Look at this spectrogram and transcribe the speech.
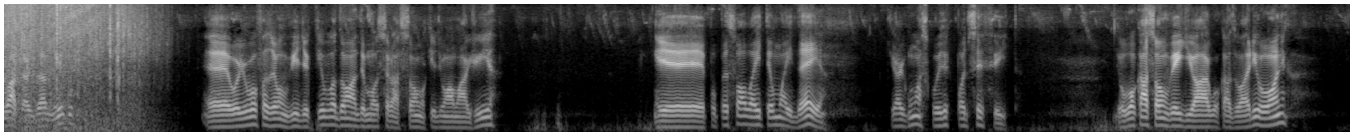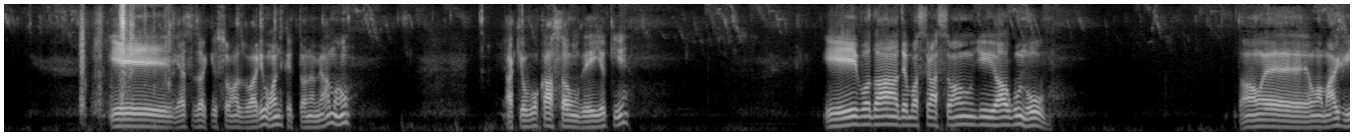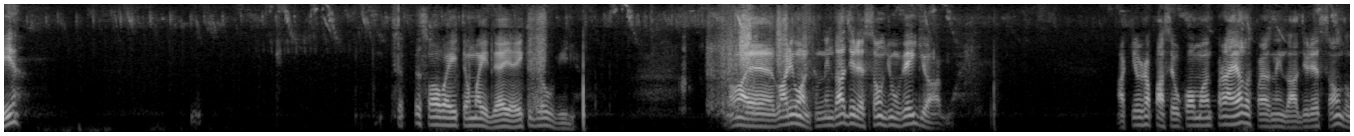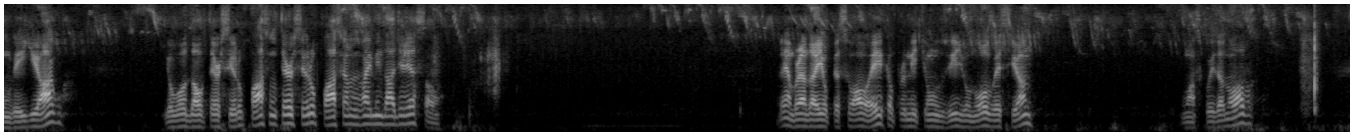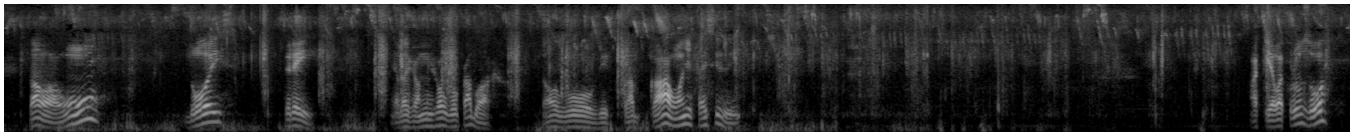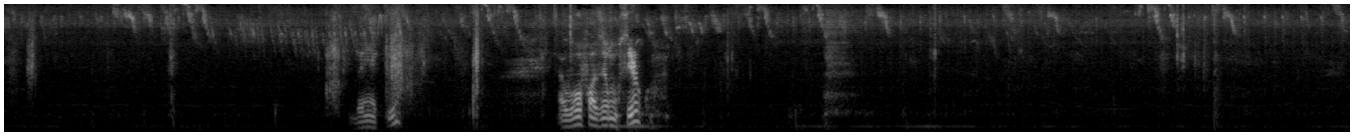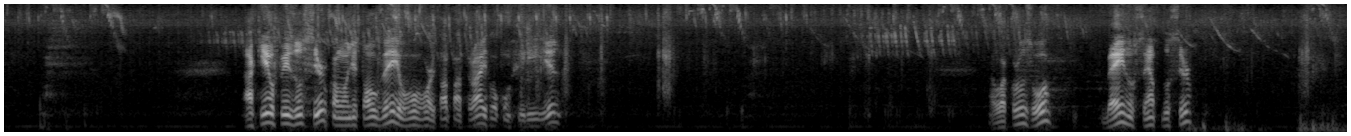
Boa tarde amigos é, Hoje eu vou fazer um vídeo aqui, eu vou dar uma demonstração aqui de uma magia. É, Para o pessoal aí ter uma ideia de algumas coisas que pode ser feita. Eu vou caçar um veio de água com as variônicas. E essas aqui são as variônicas que estão na minha mão. Aqui eu vou caçar um veio aqui e vou dar uma demonstração de algo novo. Então é uma magia. O pessoal aí tem uma ideia aí que deu o vídeo. Então é variônica, me dá a direção de um veio de água. Aqui eu já passei o comando para elas, para elas me dar a direção de um veio de água. Eu vou dar o terceiro passo, no terceiro passo elas vão me dar a direção. Lembrando aí o pessoal aí que eu prometi uns vídeos novos esse ano. Umas coisas novas. Então, ó, um, dois, três. Ela já me jogou para baixo. Então eu vou ver para cá onde está esse vídeo. Aqui ela cruzou. Bem aqui. Eu vou fazer um circo. Aqui eu fiz o circo, onde está o veio, eu vou voltar para trás, vou conferir ele. Ela cruzou, bem no centro do circo.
